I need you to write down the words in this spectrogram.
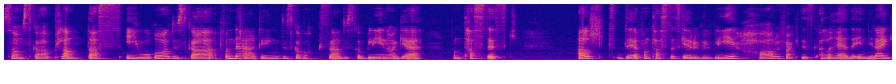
som skal plantes i jorda, du skal få næring, du skal vokse, du skal bli noe fantastisk alt det fantastiske du vil bli, har du faktisk allerede inni deg.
